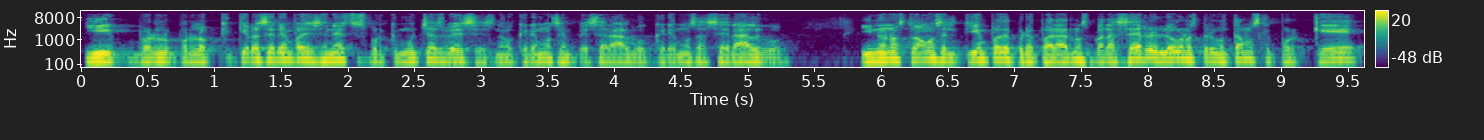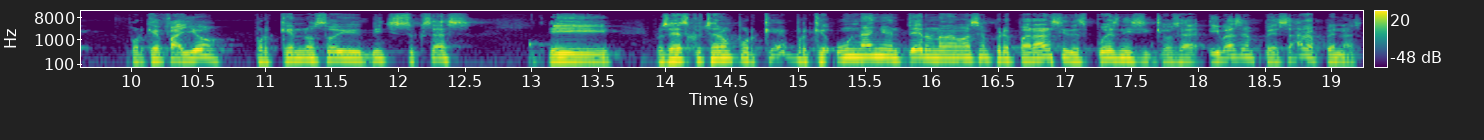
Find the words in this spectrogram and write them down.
Y por lo, por lo que quiero hacer énfasis en esto es porque muchas veces, ¿no? Queremos empezar algo, queremos hacer algo y no nos tomamos el tiempo de prepararnos para hacerlo y luego nos preguntamos que por qué, por qué falló, por qué no soy bitch success. Y pues ya escucharon por qué, porque un año entero nada más en prepararse y después ni siquiera, o sea, ibas a empezar apenas.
